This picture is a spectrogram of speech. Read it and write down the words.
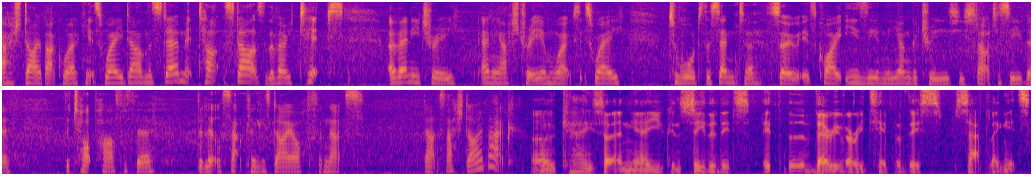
ash dieback working its way down the stem. It ta- starts at the very tips of any tree, any ash tree, and works its way towards the centre. So it's quite easy in the younger trees. You start to see the the top half of the the little saplings die off, and that's that's ash dieback. Okay, so and yeah, you can see that it's at the very very tip of this sapling. It's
